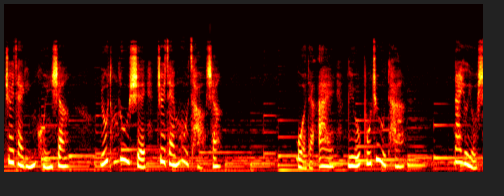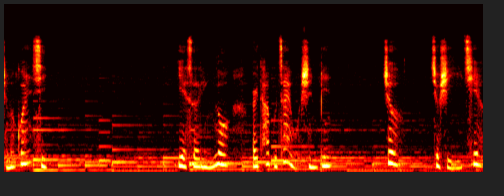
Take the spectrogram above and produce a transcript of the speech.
坠在灵魂上。如同露水坠在牧草上，我的爱留不住他，那又有什么关系？夜色零落，而他不在我身边，这就是一切了。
